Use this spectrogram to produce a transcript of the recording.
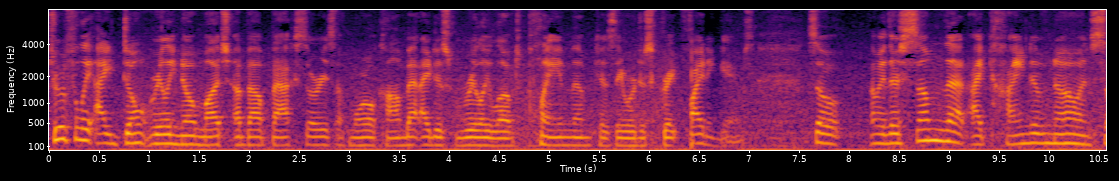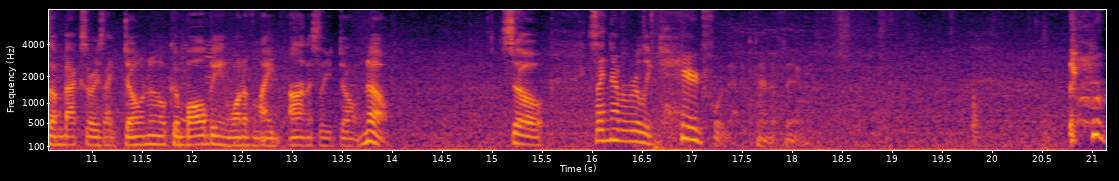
truthfully I don't really know much about backstories of Mortal Kombat. I just really loved playing them because they were just great fighting games. So I mean, there's some that I kind of know, and some backstories I don't know. Kabal being one of them, I honestly don't know. So, because I never really cared for that kind of thing.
